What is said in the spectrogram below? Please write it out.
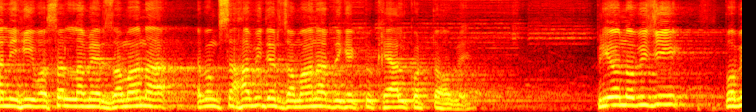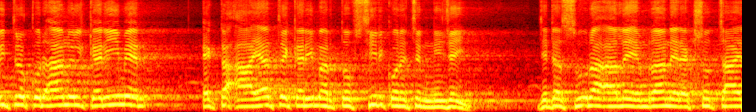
আলিহি ওয়াসাল্লামের জমানা এবং সাহাবিদের জমানার দিকে একটু খেয়াল করতে হবে। প্রিয় নবীজি, পবিত্র কোরআনুল করিমের একটা আয়াতে করিমার তফসির করেছেন নিজেই। যেটা সুরা আলে ইমরানের একশো চার,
